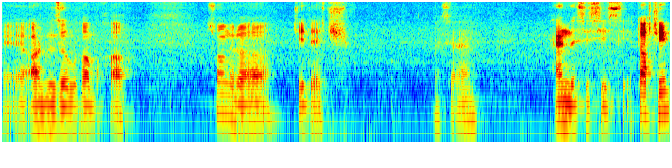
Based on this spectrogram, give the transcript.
ə, ardıcıllığa baxaq. Sonra gedək. Məsələn, həndəsə silsilə. Tutaq ki,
